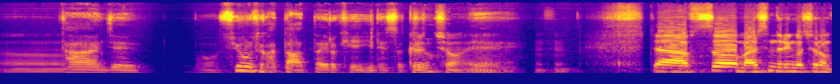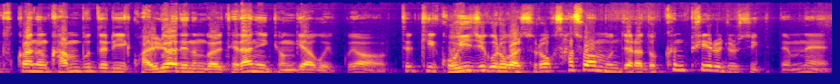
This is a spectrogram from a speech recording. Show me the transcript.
어 다 이제 뭐 수용소에 갔다 왔다 이렇게 얘기를 했었죠. 그렇죠. 예. 예. 자, 앞서 말씀드린 것처럼 북한은 간부들이 관료화되는 걸 대단히 경계하고 있고요. 특히 고위직으로 갈수록 사소한 문제라도 큰 피해를 줄 수 있기 때문에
